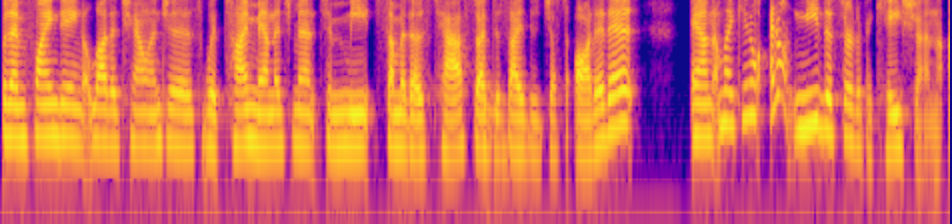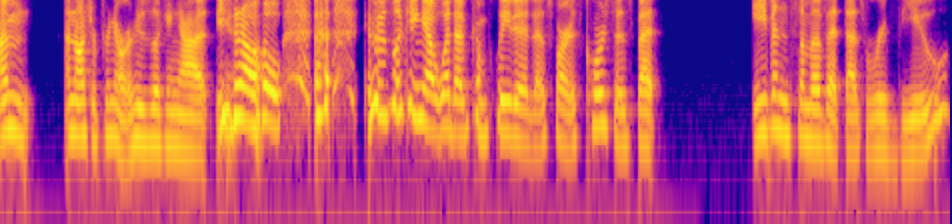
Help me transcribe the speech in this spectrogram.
but I'm finding a lot of challenges with time management to meet some of those tasks. So I've hmm decided to just audit it. And I'm like, you know, I don't need the certification. I'm an entrepreneur who's looking at, you know, who's looking at what I've completed as far as courses, but even some of it that's review,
